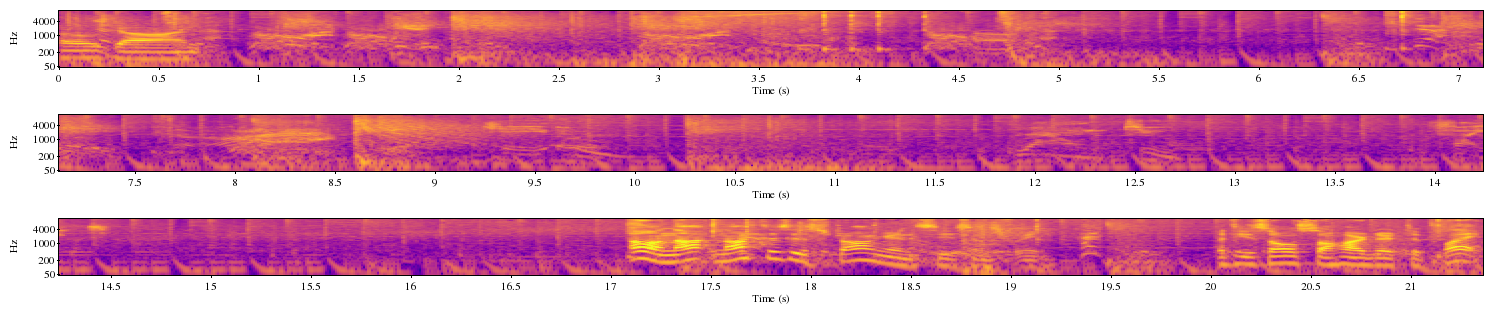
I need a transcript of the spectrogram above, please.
Oh god. KO. Round two. Fight. Oh, Noc- Noctis is stronger in Season 3. But he's also harder to play.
